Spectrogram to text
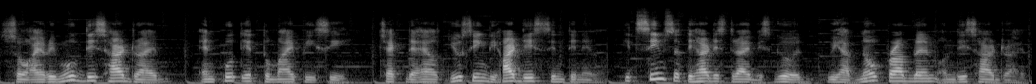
So I remove this hard drive and put it to my PC. Check the health using the hard disk Sentinel. It seems that the hard disk drive is good. We have no problem on this hard drive.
